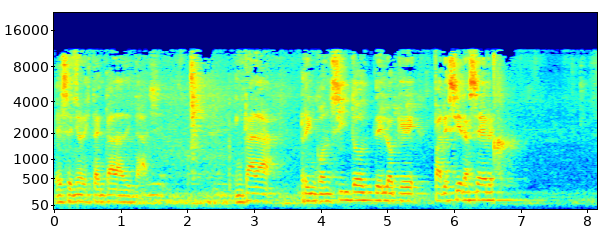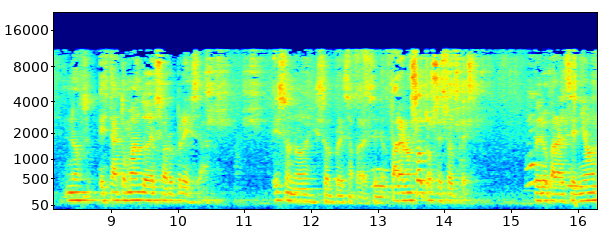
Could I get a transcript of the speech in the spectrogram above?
El Señor está en cada detalle, en cada rinconcito de lo que pareciera ser nos está tomando de sorpresa. Eso no es sorpresa para el Señor. Para nosotros es sorpresa. Pero para el Señor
